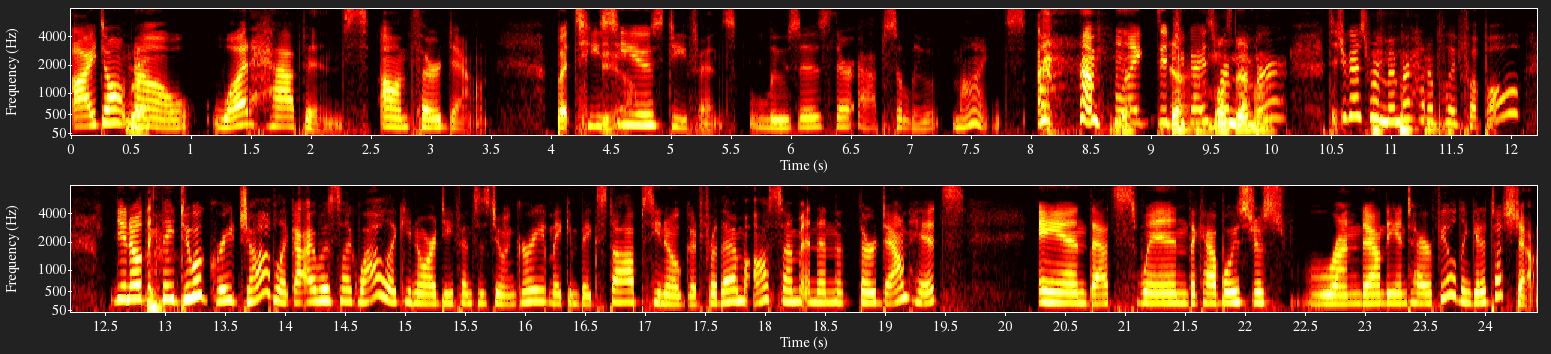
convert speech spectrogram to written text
I don't Right. know what happens on third down, but TCU's defense loses their absolute minds. I'm Yeah. like, did Yeah, you guys remember? definitely. Did you guys remember how to play football? You know, they, they do a great job. Like I was like, wow, like you know, our defense is doing great, making big stops. You know, good for them, awesome. And then the third down hits, and that's when the Cowboys just run down the entire field and get a touchdown.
